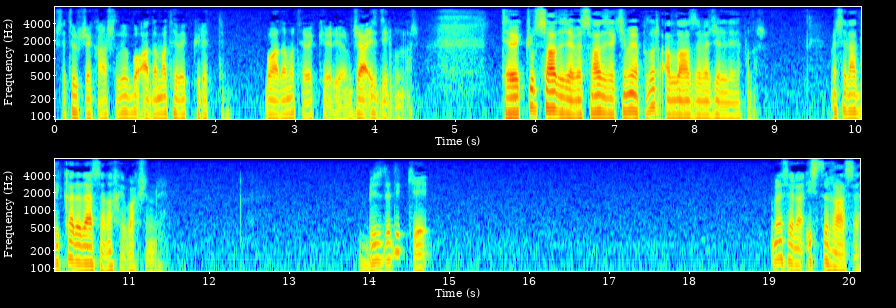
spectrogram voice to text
İşte Türkçe karşılığı bu adama tevekkül ettim. Bu adama tevekkül ediyorum. Caiz değil bunlar. Tevekkül sadece ve sadece kime yapılır? Allah Azze ve Celle yapılır. Mesela dikkat edersen ahi bak şimdi. Biz dedik ki mesela istigase,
